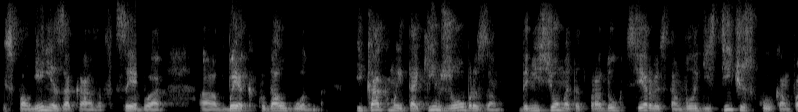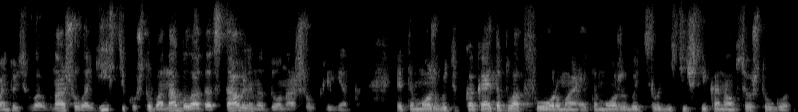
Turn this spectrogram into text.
исполнение заказов, в цель, в, а, в бэк, куда угодно и как мы таким же образом донесем этот продукт, сервис там, в логистическую компанию, то есть в, нашу логистику, чтобы она была доставлена до нашего клиента. Это может быть какая-то платформа, это может быть логистический канал, все что угодно.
